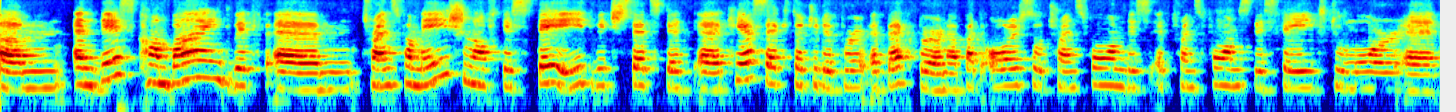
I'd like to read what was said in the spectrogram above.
um, and this combined with um, transformation of the state, which sets the uh, care sector to the uh, back burner, but also transform this uh, transforms the state to more uh,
